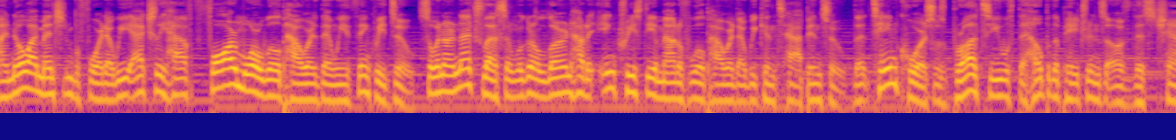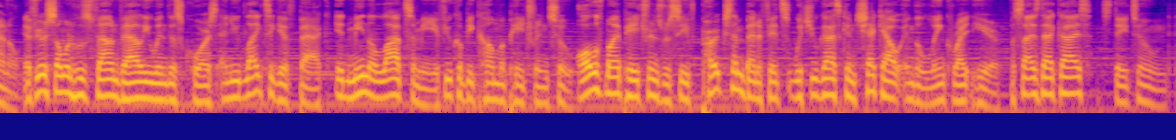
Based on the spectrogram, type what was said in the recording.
I know I mentioned before that we actually have far more willpower than we think we do. So in our next lesson, we're going to learn how to increase the amount of willpower that we can tap into. The TAME course was brought to you with the help of the patrons of this channel. If you're someone who's found value in this course and you'd like to give back, it'd mean a lot to me if you could become a patron too. All of my patrons receive perks and benefits which you guys can check out in the link right here. Besides that, guys, stay tuned.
